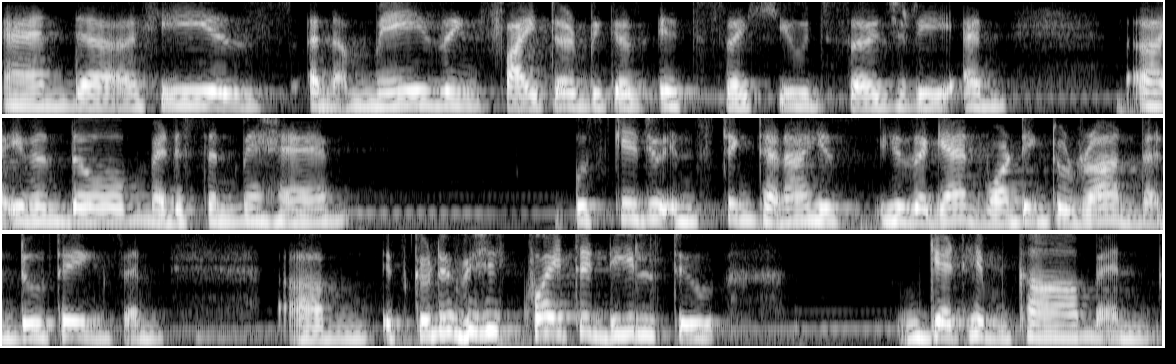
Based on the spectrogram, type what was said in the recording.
uh, he is an amazing fighter because it's a huge surgery and इवन दो मेडिसिन में है उसके जो इंस्टिंक्ट है ना he is again wanting to run and do things and it's going to be quite a deal to get him calm and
